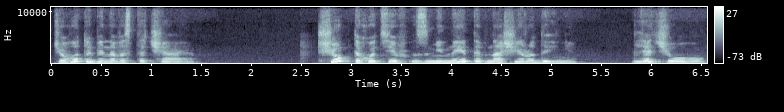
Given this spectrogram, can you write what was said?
Чого тобі не вистачає? Що б ти хотів змінити в нашій родині? Для чого?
